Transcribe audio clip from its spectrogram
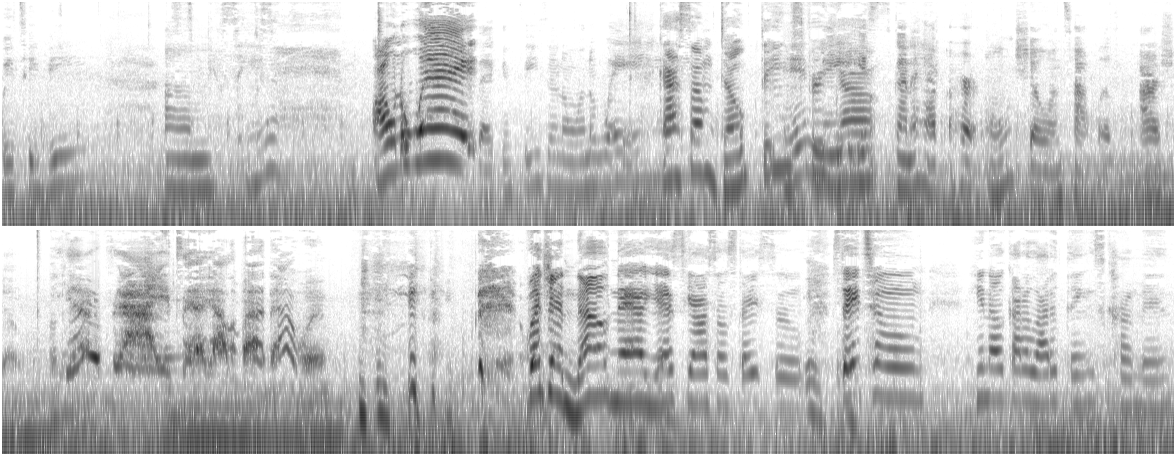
WeTV. Um, On the way. second season on the way. Got some dope things And for y'all. is gonna have her own show on top of our show. Okay. Yes, I ain't tell y'all about that one. but you know now, yes, y'all. So stay tuned. Stay tuned. You know, got a lot of things coming.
